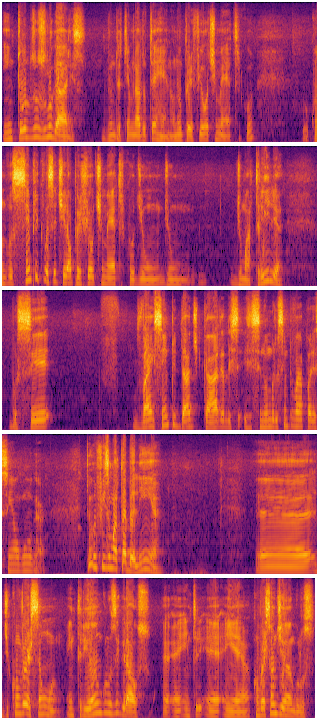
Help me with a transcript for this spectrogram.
em todos os lugares de um determinado terreno, no perfil altimétrico quando você, sempre que você tirar o perfil altimétrico de, um, de, um, de uma trilha, você vai sempre dar de cara, esse, esse número sempre vai aparecer em algum lugar. Então eu fiz uma tabelinha é, de conversão entre ângulos e graus, é, é entre, é, é, conversão de ângulos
